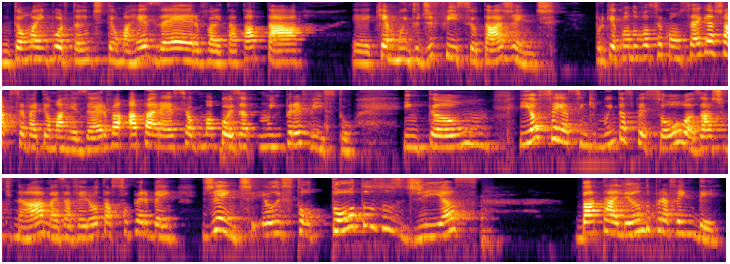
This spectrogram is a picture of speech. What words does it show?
Então é importante ter uma reserva e tá, tá, tá, é, que é muito difícil, tá, gente? Porque quando você consegue achar que você vai ter uma reserva, aparece alguma coisa, um imprevisto. Então, e eu sei assim que muitas pessoas acham que não, mas a Verô tá super bem. Gente, eu estou todos os dias batalhando para vender.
